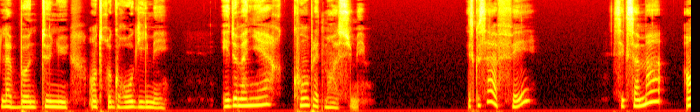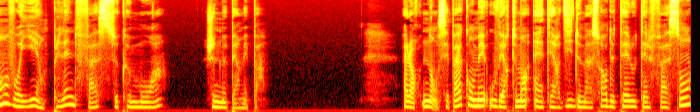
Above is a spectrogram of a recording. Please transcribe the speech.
la bonne tenue, entre gros guillemets, et de manière complètement assumée. Et ce que ça a fait, c'est que ça m'a envoyé en pleine face ce que moi, je ne me permets pas. Alors non, c'est pas qu'on m'ait ouvertement interdit de m'asseoir de telle ou telle façon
